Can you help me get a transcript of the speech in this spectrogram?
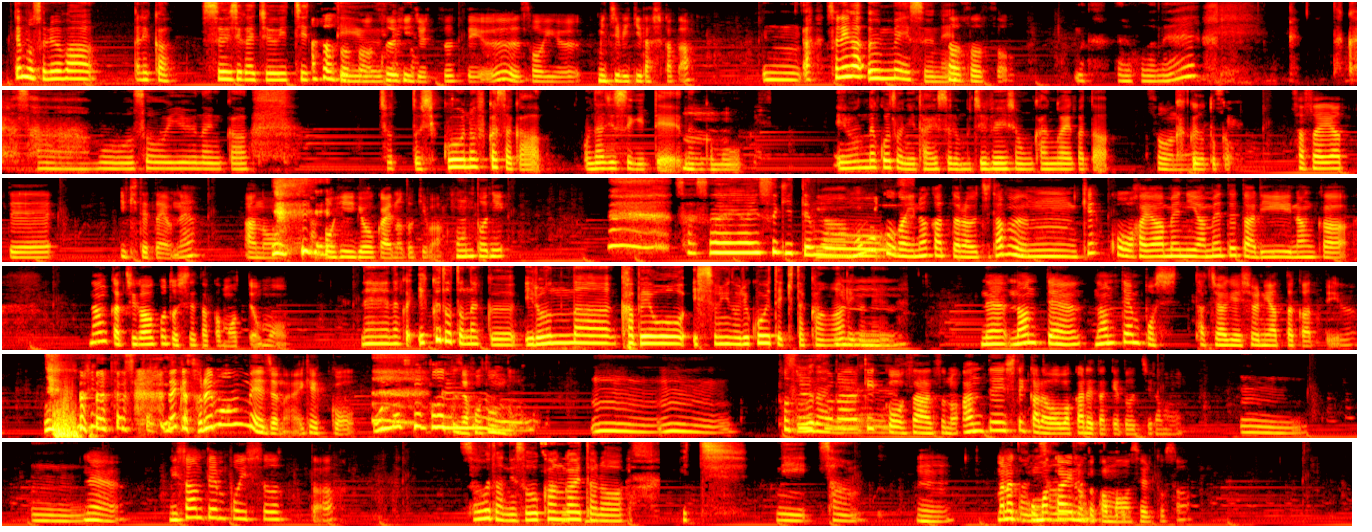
でもそれはあれか数字が11あ、そうっていうそうそう、数秘術っていう、そういう導き出し方？うんあそれが運命数ねそうそうそう。なるほどねだからさもうそういうなんかちょっと思考の深さが同じすぎて、うんなんかもういろんなことに対するモチベーション考え方そうね。角度とか支え合って生きてたよね。あの、コーヒー業界の時は。本当に。支え合いすぎてもう桃子がいなかったらうち多分結構早めに辞めてたり、なんか、なんか違うことしてたかもって思う。ねえなんか幾度となくいろんな壁を一緒に乗り越えてきた感あるよね。うんね何店何店舗し立ち上げ一緒にやったかっていうなんかそれも運命じゃない？結構。同じ店舗だったじゃんほとんど。うんうん。途中から結構さその安定してからは別れたけどうちらも。うん。うん、ねえ。23店舗一緒だった？そうだねそう考えたら123うん。まあなんか細かいのとかも合わせるとさ。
